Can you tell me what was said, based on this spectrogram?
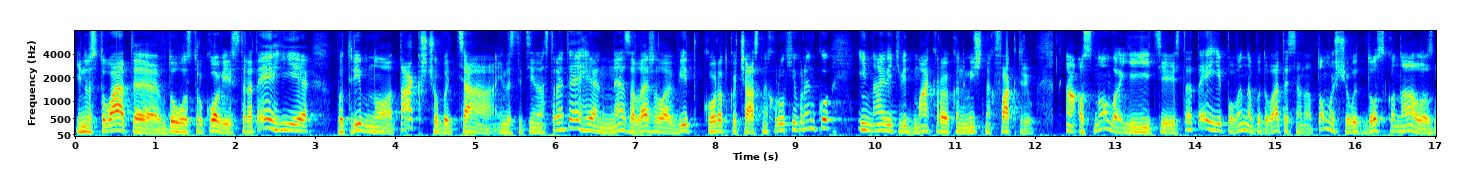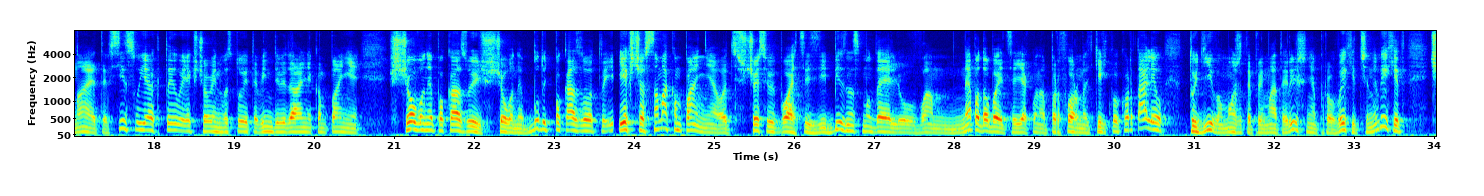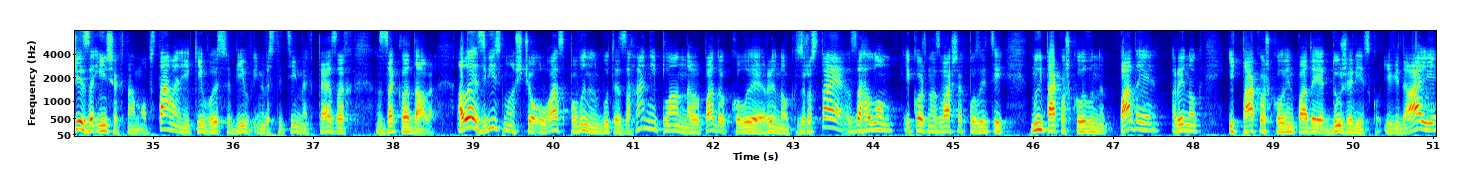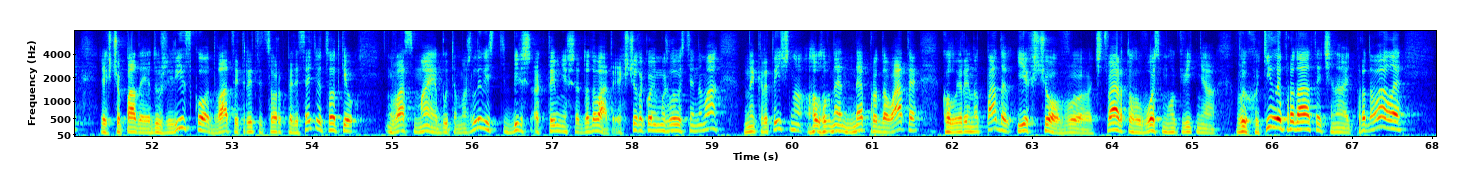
Інвестувати в довгострокові стратегії потрібно так, щоб ця інвестиційна стратегія не залежала від короткочасних рухів ринку і навіть від макроекономічних факторів. А основа її цієї стратегії повинна будуватися на тому, що ви досконало знаєте всі свої активи, якщо ви інвестуєте в індивідуальні компанії, що вони показують, що вони будуть показувати. І якщо сама компанія, от щось відбувається з її бізнес-моделлю, вам не подобається, як вона перформить кілька кварталів, тоді ви можете приймати рішення про вихід чи не вихід, чи за інших там обставин, які ви собі в інвестиційних тезах закладали. Але звісно, що у вас повинен бути загальний план на випадок, коли ринок зростає загалом і кожна з ваших позицій. Ну і також, коли він падає ринок, і також, коли він падає дуже різко. І в ідеалі, якщо падає дуже різко, 20, 30, 40, 50%, у вас має бути можливість більш активніше додавати. Якщо такої можливості нема, не критично, головне не продавати, коли ринок падав. І якщо в 4-8 квітня ви хотіли продати чи навіть продавали.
